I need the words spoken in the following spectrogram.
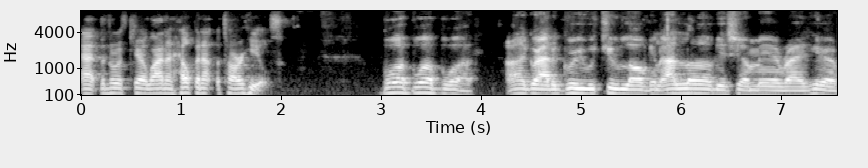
at the North Carolina, helping out the Tar Heels? Boy, boy, boy. I gotta agree with you, Logan. I love this young man right here.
